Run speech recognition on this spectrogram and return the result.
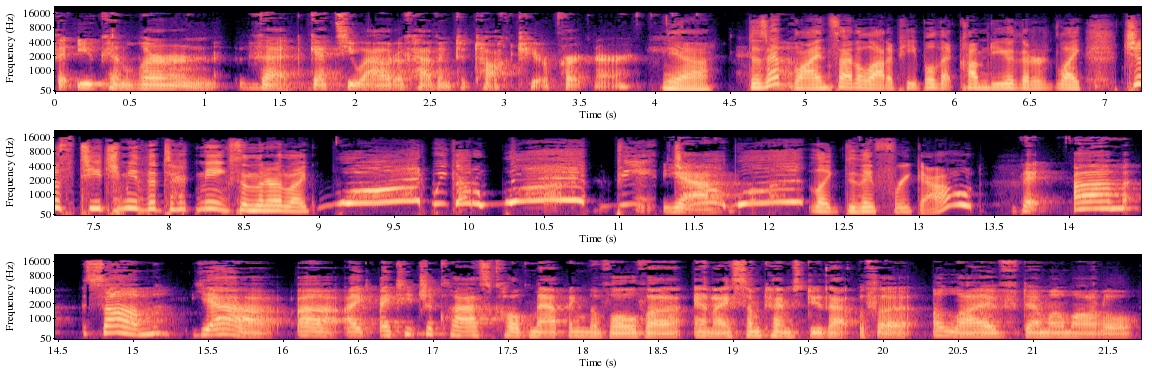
that you can learn that gets you out of having to talk to your partner. Yeah. Does that Um, blindside a lot of people that come to you that are like, just teach me the techniques? And then they're like, what? We got to what? Be- Yeah. What? Like, do they freak out? They, um, some, yeah. Uh, I, I teach a class called Mapping the Vulva, and I sometimes do that with a, a live demo model.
